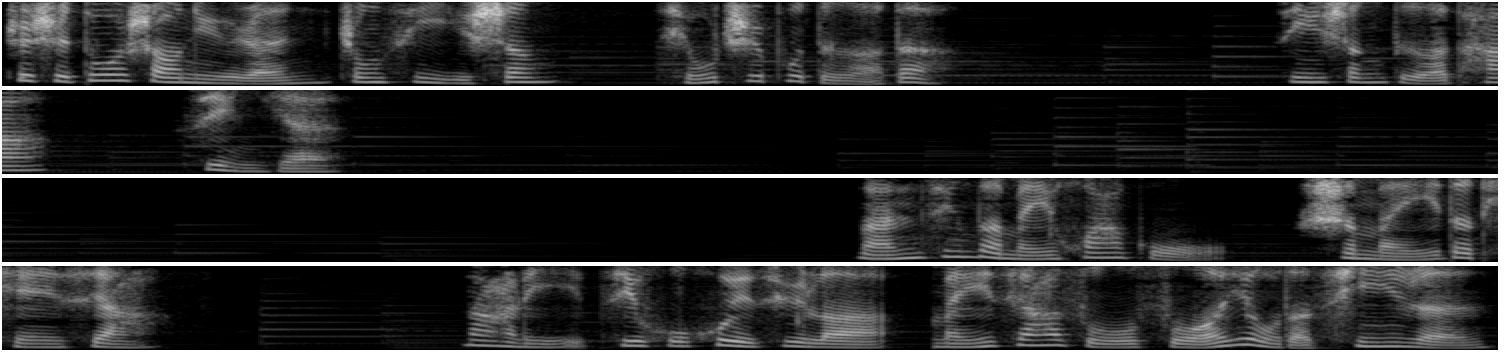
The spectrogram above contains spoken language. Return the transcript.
这是多少女人终其一生求之不得的。今生得他，幸焉。南京的梅花谷是梅的天下，那里几乎汇聚了梅家族所有的亲人，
